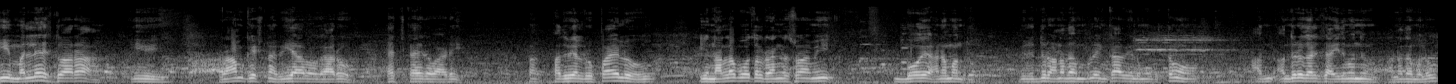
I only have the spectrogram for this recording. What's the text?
ఈ మల్లేష్ ద్వారా ఈ రామకృష్ణ విఆర్ఓ గారు హెచ్ ఖైరవాడి ప- పదివేల రూపాయలు ఈ నల్లబోతల రంగస్వామి బోయ హనుమంతు వీళ్ళిద్దరు అన్నదమ్ములు ఇంకా వీళ్ళు మొత్తం అందరూ కలిసి ఐదు మంది అన్నదమ్ములు.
